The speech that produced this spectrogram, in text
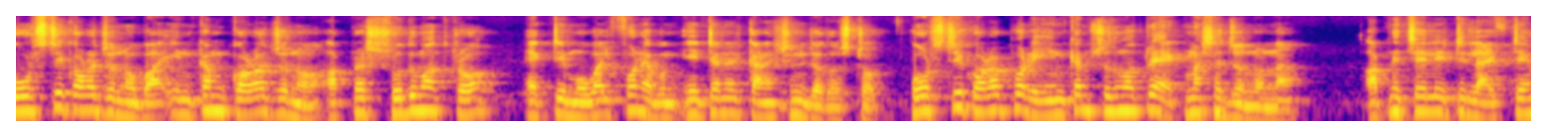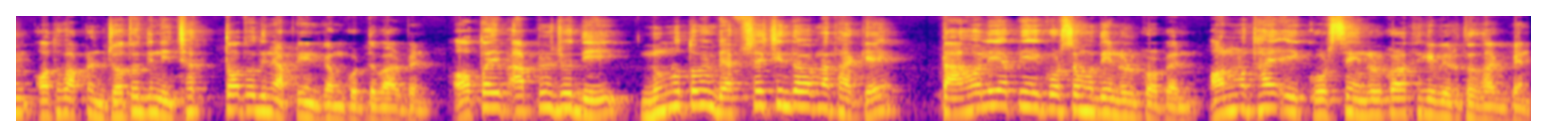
কোর্সটি করার জন্য বা ইনকাম করার জন্য আপনার শুধুমাত্র একটি মোবাইল ফোন এবং ইন্টারনেট কানেকশনই যথেষ্ট। কোর্সটি করার পরে ইনকাম শুধুমাত্র এক মাসের জন্য না। আপনি চাইলে একটি লাইফ টাইম অথবা আপনার যতদিন ইচ্ছা ততদিন আপনি ইনকাম করতে পারবেন। অতএব আপনার যদি ন্যূনতম ব্যবসায়িক চিন্তাভাবনা থাকে, তাহলেই আপনি এই কোর্সের মধ্যে এনরোল করবেন। অন্যথায় এই কোর্সে এনরোল করা থেকে বিরত থাকবেন।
